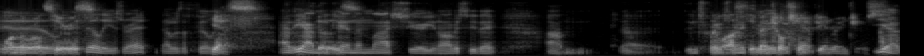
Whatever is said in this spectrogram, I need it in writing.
Won the World Series. Phillies, right? That was the Phillies. Yes. Uh, yeah, and then, okay, and then last year, you know, obviously they, um, uh, in They lost 2023. the eventual just- champion Rangers. Yeah,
